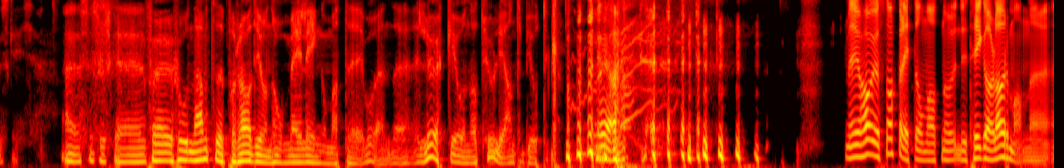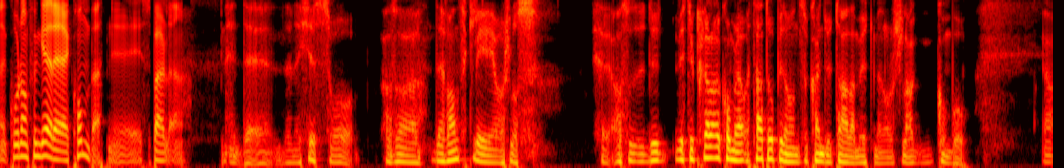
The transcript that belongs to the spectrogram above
husker jeg ikke. Jeg synes jeg husker, for Hun nevnte det på radioen, hun mailing, om at det, en, løk er jo naturlig antibiotika. Ja. Men vi har jo snakka litt om at når du trigger alarmene, eh, hvordan fungerer combaten i spillet? Nei, det, den er ikke så Altså, det er vanskelig å slåss. Eh, Altså, du, hvis du klarer å komme deg tett opp i noen, så kan du ta dem ut med noen slagkombo. Ja.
